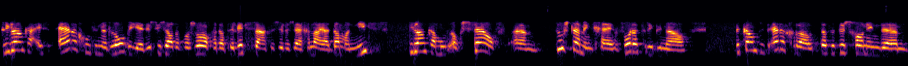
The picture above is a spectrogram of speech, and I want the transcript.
Sri Lanka is erg goed in het lobbyen, dus die zal ervoor zorgen dat de lidstaten zullen zeggen, nou ja, dan maar niet. Sri Lanka moet ook zelf um, toestemming geven voor dat tribunaal. De kans is erg groot dat het dus gewoon in de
